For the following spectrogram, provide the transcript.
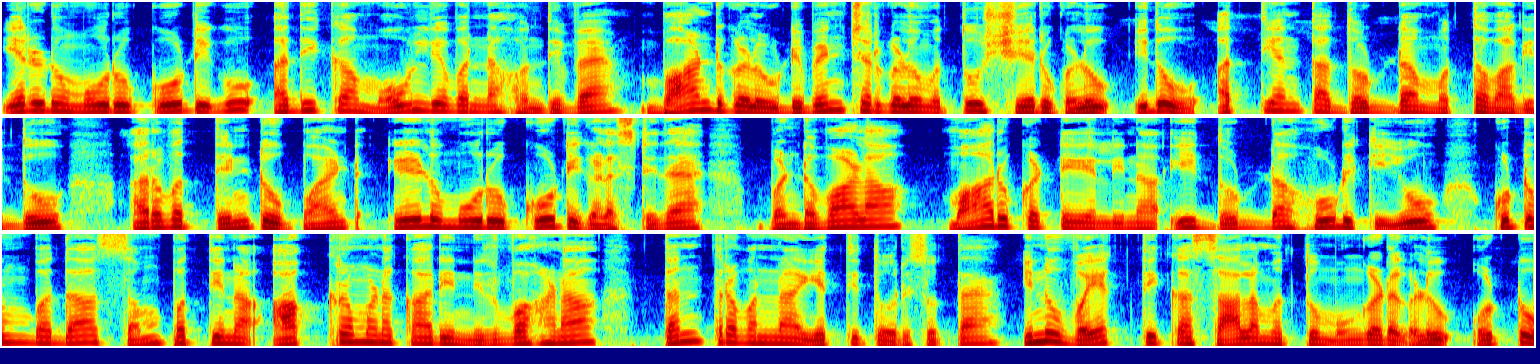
ಎರಡು ಮೂರು ಕೋಟಿಗೂ ಅಧಿಕ ಮೌಲ್ಯವನ್ನು ಹೊಂದಿವೆ. ಬಾಂಡ್ಗಳು, ಡಿಬೆಂಚರ್ಗಳು ಮತ್ತು ಷೇರುಗಳು ಇದು ಅತ್ಯಂತ ದೊಡ್ಡ ಮೊತ್ತವಾಗಿದ್ದು ಅರವತ್ತೆಂಟು ಪಾಯಿಂಟ್ ಏಳು ಮೂರು ಕೋಟಿಗಳಷ್ಟಿದೆ. ಬಂಡವಾಳ ಮಾರುಕಟ್ಟೆಯಲ್ಲಿನ ಈ ದೊಡ್ಡ ಹೂಡಿಕೆಯು ಕುಟುಂಬದ ಸಂಪತ್ತಿನ ಆಕ್ರಮಣಕಾರಿ ನಿರ್ವಹಣಾ ತಂತ್ರವನ್ನ ಎತ್ತಿ ತೋರಿಸುತ್ತೆ, ಇನ್ನು ವೈಯಕ್ತಿಕ ಸಾಲ ಮತ್ತು ಮುಂಗಡಗಳು ಒಟ್ಟು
